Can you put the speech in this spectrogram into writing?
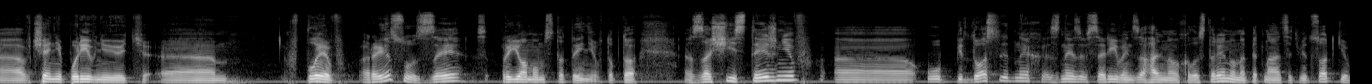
е, вчені порівнюють е, вплив рису з прийомом статинів. Тобто за 6 тижнів е, у піддослідних знизився рівень загального холестерину на 15%,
